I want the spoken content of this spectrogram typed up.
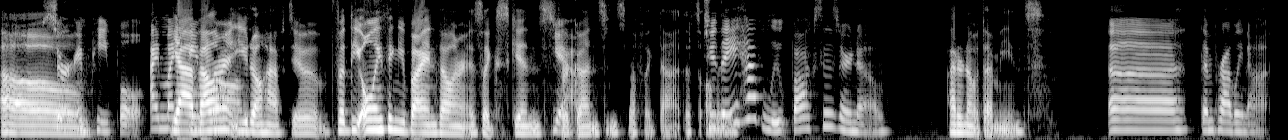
Oh, certain people. I might yeah, Valorant wrong. you don't have to, but the only thing you buy in Valorant is like skins Yeah. for guns and stuff like that. That's all. Do they have loot boxes or no? I don't know what that means. Uh, then probably not.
